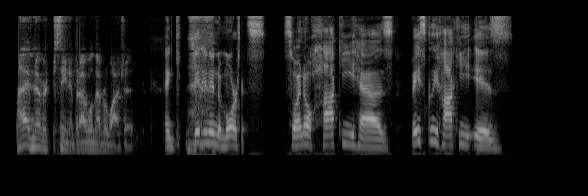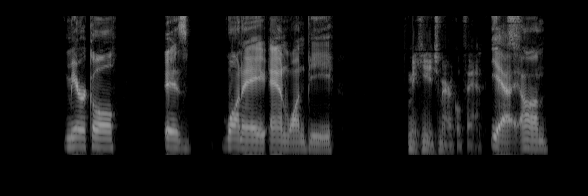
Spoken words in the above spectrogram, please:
I have never seen it, but I will never watch it. and getting into more sports. So I know hockey has basically hockey is Miracle is 1A and 1B. I'm a huge Miracle fan. Yeah, um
